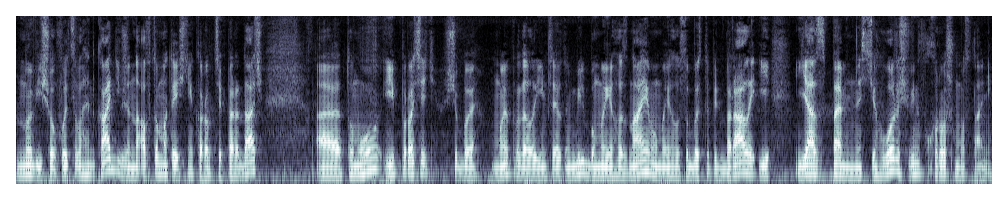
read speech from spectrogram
новішого Volkswagen Caddy вже на автоматичній коробці передач. Е, Тому і просять, щоб ми продали їм цей автомобіль, бо ми його знаємо, ми його особисто підбирали, і я з певністю говорю, що він в хорошому стані.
